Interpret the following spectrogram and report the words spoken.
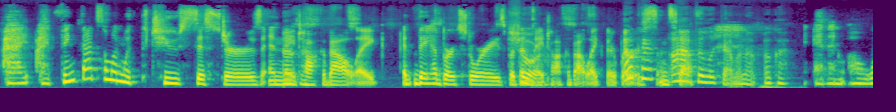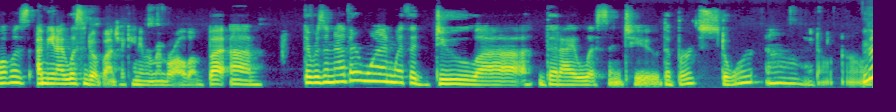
I, I think that's someone with two sisters, and they Okay. talk about like they have birth stories, but then they talk about like their Okay. births and stuff. I'll have to look that one up. Okay. And then oh, what was? I mean, I listened to a bunch. I can't even remember all of them, but um, there was another one with a doula that I listened to. The birth store? Oh, I don't know. No,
